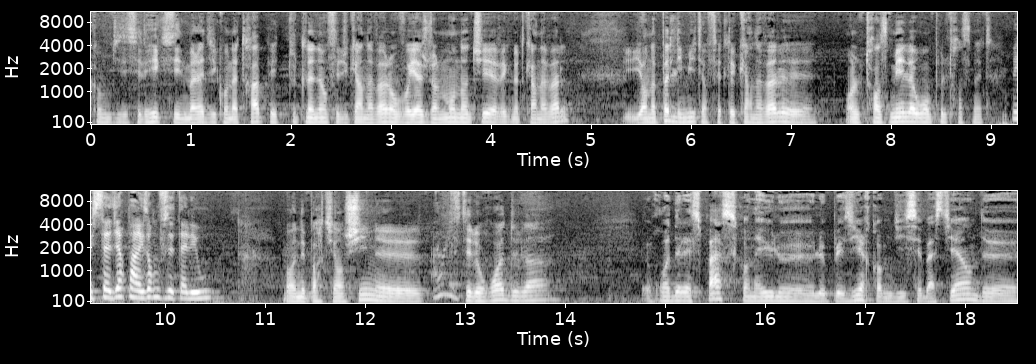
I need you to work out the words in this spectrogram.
comme disait Cédric, c'est une maladie qu'on attrape et toute l'année on fait du carnaval, on voyage dans le monde entier avec notre carnaval. Il n'y en a pas de limite en fait, le carnaval, euh, on le transmet là où on peut le transmettre. Mais c'est-à-dire, par exemple, vous êtes allé où? Bon, on est parti en Chine, euh, Ah oui. c'était le roi de la... Roi de l'espace, qu'on a eu le, plaisir, comme dit Sébastien, de,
